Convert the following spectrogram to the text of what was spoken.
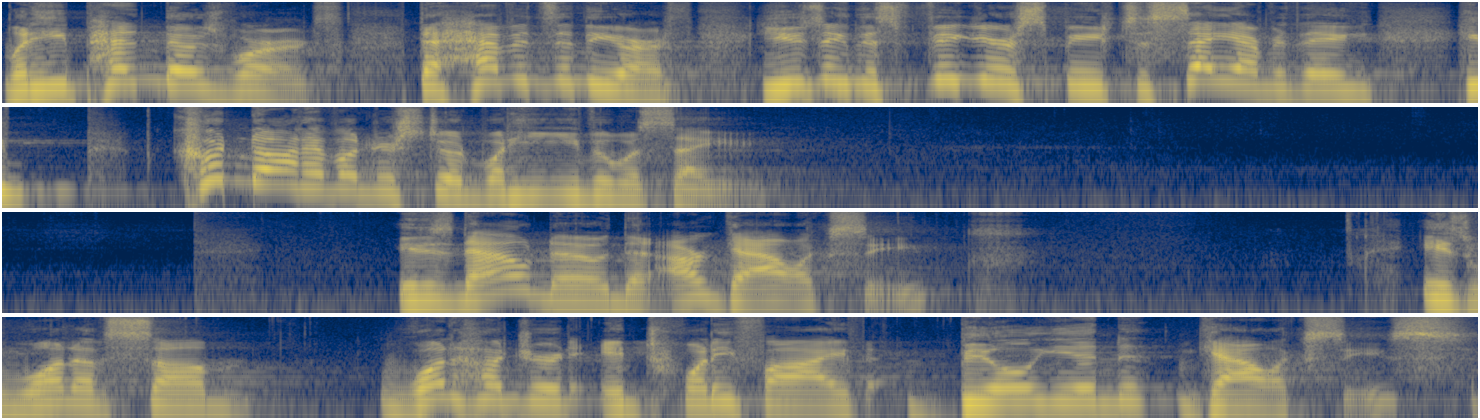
When he penned those words, the heavens and the earth, using this figure of speech to say everything, he could not have understood what he even was saying. It is now known that our galaxy is one of some 125 billion galaxies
